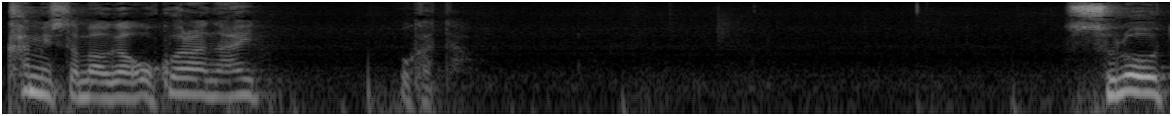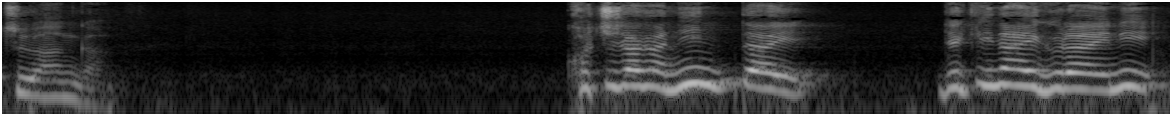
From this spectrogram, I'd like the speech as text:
神様が怒らない。お方。スローツーアンガー。こちらが忍耐できないぐらいに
